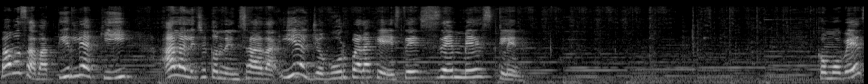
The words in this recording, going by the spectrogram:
vamos a batirle aquí a la leche condensada y al yogur para que este se mezclen. Como ves,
